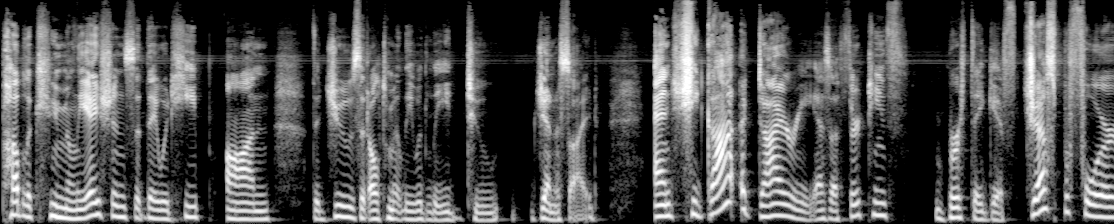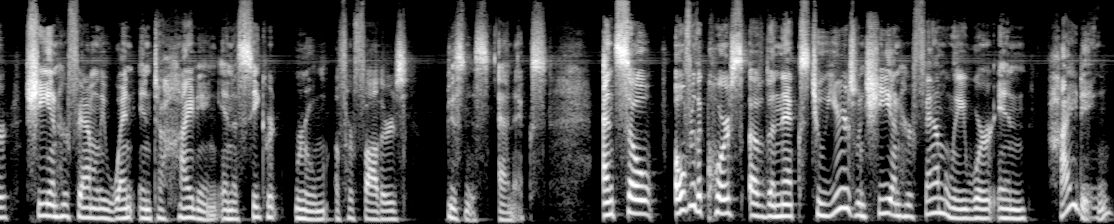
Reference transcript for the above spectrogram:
public humiliations that they would heap on the Jews that ultimately would lead to genocide. And she got a diary as a 13th birthday gift just before she and her family went into hiding in a secret room of her father's business annex. And so, over the course of the next two years, when she and her family were in hiding,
